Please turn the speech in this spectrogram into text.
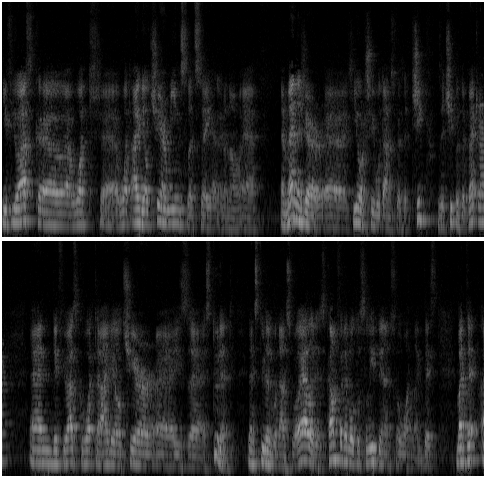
If you ask uh, what uh, what ideal chair means, let's say I don't know a manager, he or she would answer the cheap, the cheaper the better. And if you ask what ideal chair uh, is a student, then student would answer, well, it is comfortable to sleep in and so on, like this. But the uh,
